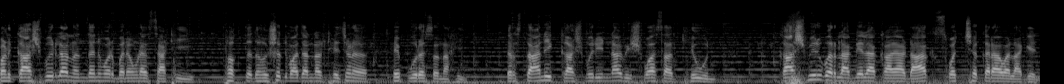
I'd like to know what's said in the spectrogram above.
पण काश्मीरला नंदनवर बनवण्यासाठी फक्त दहशतवाद्यांना ठेचणं हे पुरेसं नाही. तर स्थानिक काश्मीरींना विश्वासात घेऊन काश्मीरवर लागलेला काळा डाग स्वच्छ करावा लागेल.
